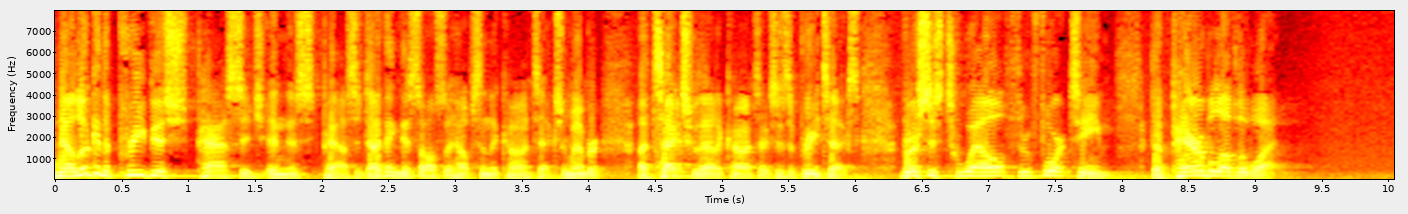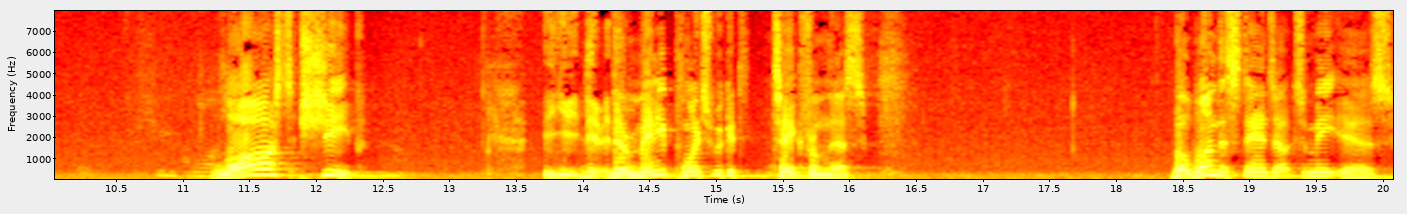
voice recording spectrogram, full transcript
Now, look at the previous passage in this passage. I think this also helps in the context. Remember, a text without a context is a pretext. Verses 12 through 14. The parable of the what? Lost sheep. There are many points we could take from this. But one that stands out to me is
